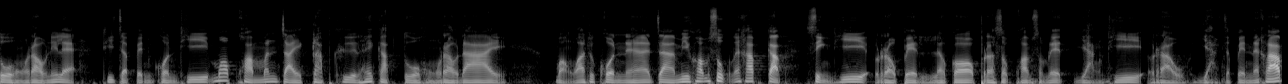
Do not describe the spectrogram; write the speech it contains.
ตัวของเรานี่แหละ ที่จะเป็นคนที่มอบความมั่นใจกลับคืนให้กับตัวของเราได้ หวังว่าทุกคนนะฮะจะมีความสุขนะครับกับสิ่งที่เราเป็นแล้วก็ประสบความสำเร็จอย่างที่เราอยากจะเป็นนะครับ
